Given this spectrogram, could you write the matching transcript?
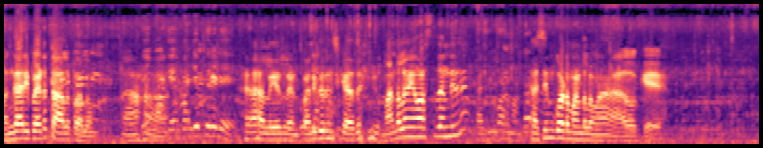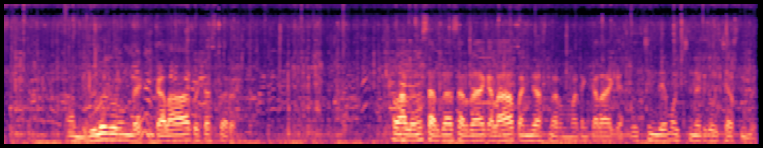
బంగారిపేట తాళపాలెం. ఆహా. లేదులేండి పని గురించి కాదు. మండలం ఏమొస్తుందండి ఇది? కసింకోట మండలమా? ఓకే. ఆ మిల్లులో చూడండి ఇంకా అలా పెట్టేస్తారు. వాళ్ళేమో సరదా సరదాగా అలా పని చేస్తున్నారు అనమాట ఇంకా అలాగే. వచ్చిందేమో వచ్చినట్టుగా వచ్చేస్తుంది.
